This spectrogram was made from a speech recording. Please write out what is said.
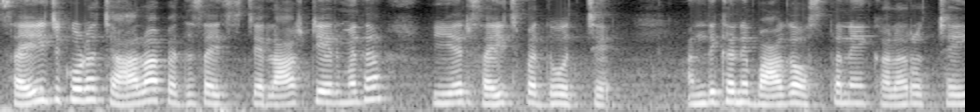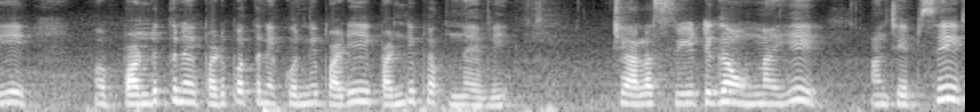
సైజు కూడా చాలా పెద్ద సైజు ఇచ్చాయి. లాస్ట్ ఇయర్ మీద ఈ ఇయర్ సైజు పెద్ద వచ్చాయి. అందుకని బాగా వస్తున్నాయి కలర్ వచ్చాయి. పండుతున్నాయి పడిపోతున్నాయి కొన్ని పడి పండిపోతున్నాయి అవి. చాలా స్వీట్గా ఉన్నాయి అని చెప్పి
